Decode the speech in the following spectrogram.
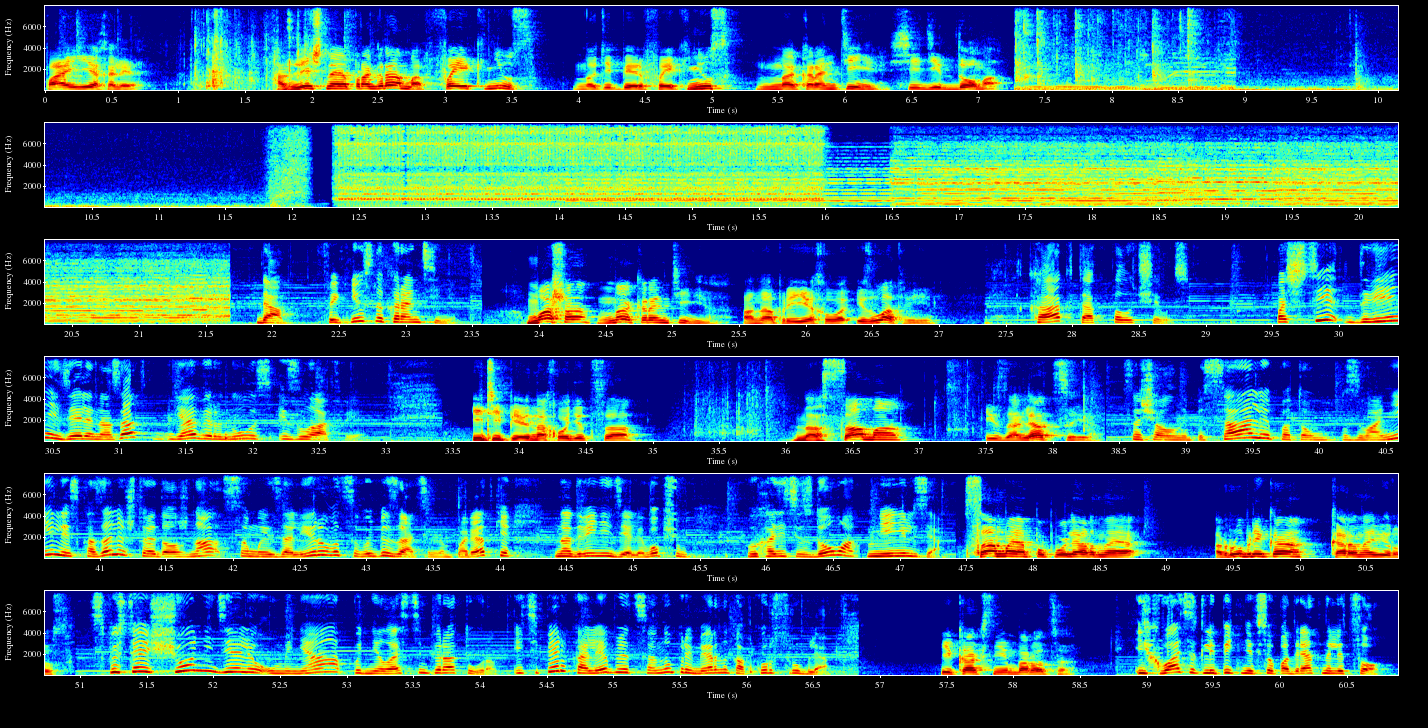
Поехали! Отличная программа Fake News. Но теперь Fake News на карантине сидит дома. Да, Fake News на карантине. Маша на карантине. Она приехала из Латвии. Как так получилось? Почти две недели назад я вернулась из Латвии. И теперь находится на самоизоляции. Сначала написали, потом позвонили и сказали, что я должна самоизолироваться в обязательном порядке на две недели. В общем, выходить из дома мне нельзя. Самая популярная рубрика «Коронавирус». Спустя еще неделю у меня поднялась температура. И теперь колеблется, ну, примерно как курс рубля. И как с ним бороться? И хватит лепить мне все подряд на лицо.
